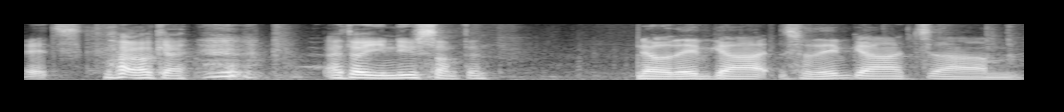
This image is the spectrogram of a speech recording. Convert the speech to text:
It's Oh, okay. I thought you knew something. no, they've got so they've got um,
